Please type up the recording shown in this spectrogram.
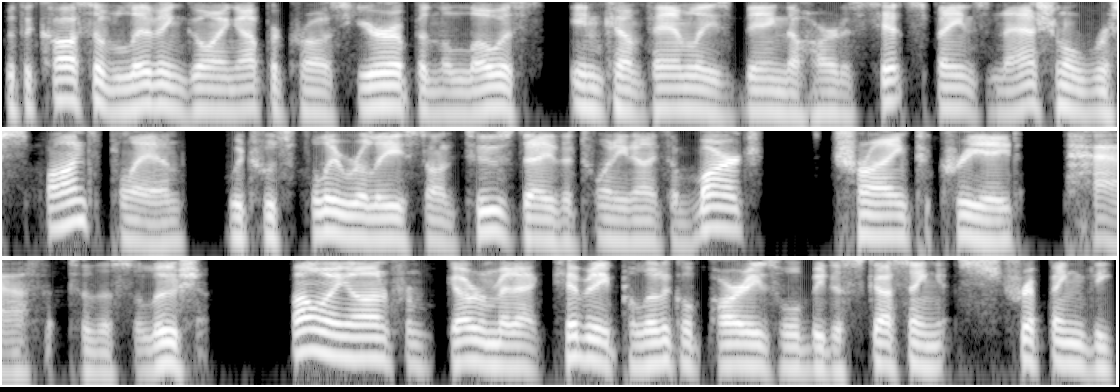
With the cost of living going up across Europe and the lowest income families being the hardest hit, Spain's national response plan, which was fully released on Tuesday, the 29th of March, is trying to create path to the solution. Following on from government activity, political parties will be discussing stripping the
